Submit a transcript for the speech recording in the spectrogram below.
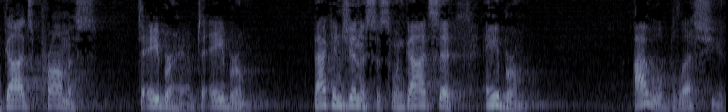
God's promise to Abraham, to Abram, back in Genesis, when God said, Abram, I will bless you.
